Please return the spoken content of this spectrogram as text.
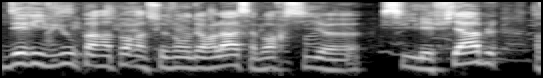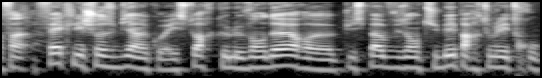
des reviews par rapport à ce vendeur-là, savoir si euh, s'il est fiable. Enfin, faites les choses bien, quoi, histoire que le vendeur euh, puisse pas vous entuber par tous les trous.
